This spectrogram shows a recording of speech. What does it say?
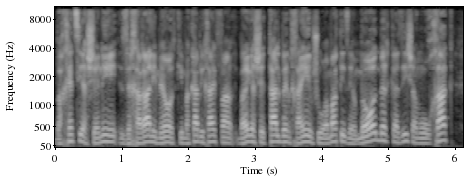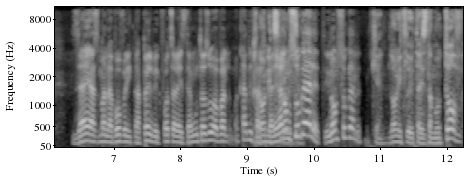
בחצי השני זה חרה לי מאוד, כי מכבי חיפה, ברגע שטל בן חיים, שהוא אמרתי את זה, מאוד מרכזי שם, הורחק, זה היה הזמן לבוא ולהתנפל ולקפוץ על ההזדמנות הזו, אבל מכבי חיפה לא כנראה לא מסוגלת, היא לא מסוגלת. כן, לא ניצלו את ההזדמנות. טוב,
